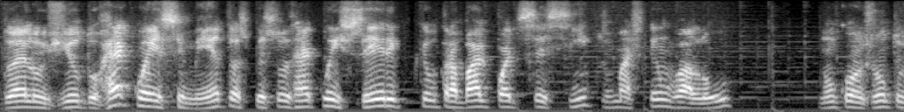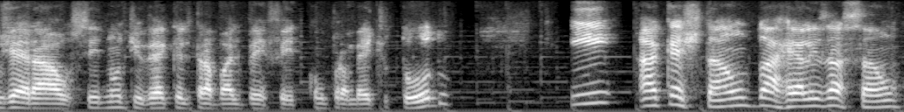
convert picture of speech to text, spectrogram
do elogio, do reconhecimento, as pessoas reconhecerem que o trabalho pode ser simples, mas tem um valor. Num conjunto geral, se não tiver aquele trabalho bem feito, compromete o todo. E a questão da realização,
